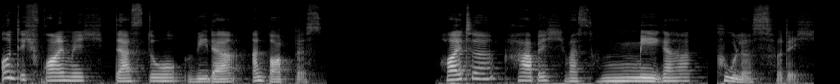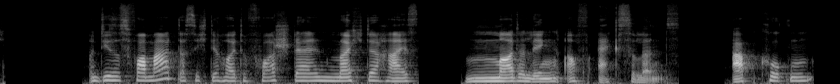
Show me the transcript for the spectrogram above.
und ich freue mich, dass du wieder an Bord bist. Heute habe ich was mega Cooles für dich. Und dieses Format, das ich dir heute vorstellen möchte, heißt Modeling of Excellence. Abgucken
